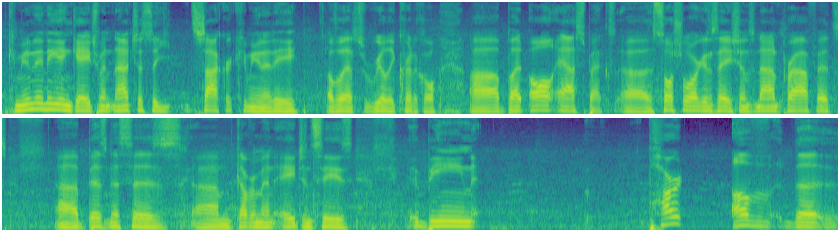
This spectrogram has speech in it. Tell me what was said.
community engagement, not just a soccer community, although that's really critical, uh, but all aspects uh, social organizations, nonprofits, uh, businesses, um, government agencies being part of the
